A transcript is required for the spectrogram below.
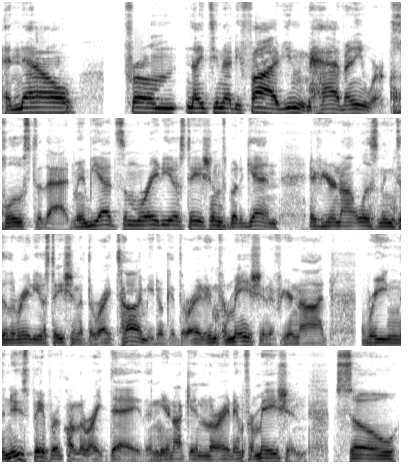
And now from 1995, you didn't have anywhere close to that. Maybe you had some radio stations, but again, if you're not listening to the radio station at the right time, you don't get the right information. If you're not reading the newspaper on the right day, then you're not getting the right information. So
